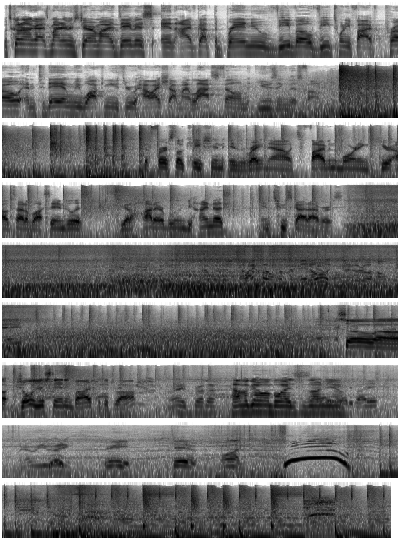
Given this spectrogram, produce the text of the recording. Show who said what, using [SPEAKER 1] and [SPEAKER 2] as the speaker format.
[SPEAKER 1] What's going on guys? My name is Jeremiah Davis and I've got the brand new Vivo V25 Pro and today I'm going to be walking you through how I shot my last film using this phone. The first location is right now. It's 5 in the morning here outside of Los Angeles. We got a hot air balloon behind us and two skydivers.
[SPEAKER 2] So, uh, Joel, you're standing by for the drop.
[SPEAKER 3] All right, brother.
[SPEAKER 1] Have a good one, boys. This is on you.
[SPEAKER 2] Ready, buddy?
[SPEAKER 3] Whenever you're ready.
[SPEAKER 2] Three, two, one.
[SPEAKER 1] Woo!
